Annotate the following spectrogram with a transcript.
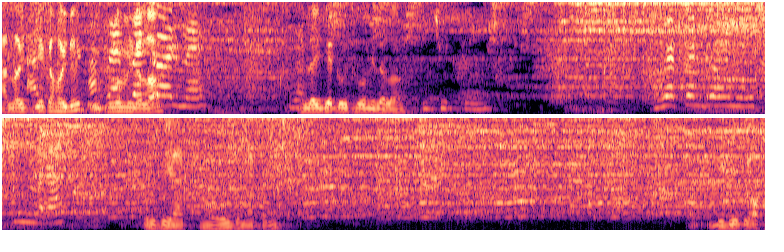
आ लड़किए का होई देख उठुओ मिलला। में। लड़किए के उठुओ मिलला। वेपन ड्रॉइंग में स्पिन करा रुक यार हाँ वो मारता ना। वीडियो को ऑफ़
